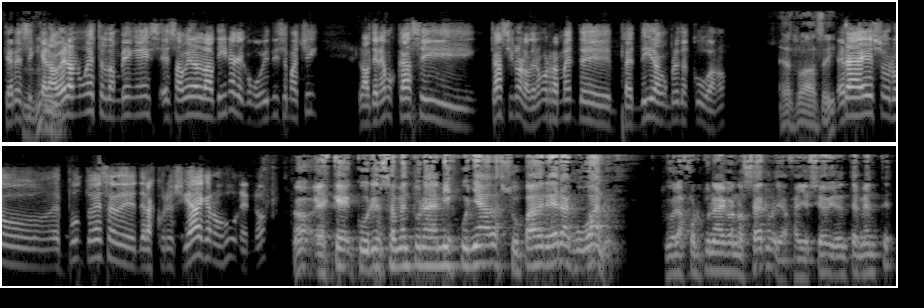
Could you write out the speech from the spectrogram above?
Quiere decir que la Ujú. vela nuestra también es esa vela latina que, como bien dice Machín, la tenemos casi, casi no, la tenemos realmente perdida completa en Cuba, ¿no? Eso es así. Era eso lo- el punto ese de, de las curiosidades que nos unen, ¿no? No, es que curiosamente una de mis cuñadas, su padre era cubano. Tuve la fortuna de conocerlo, ya falleció evidentemente.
